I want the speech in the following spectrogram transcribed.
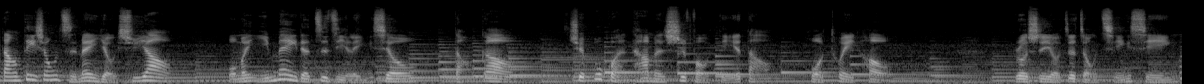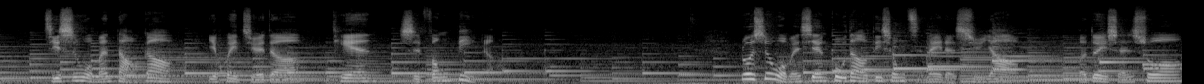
当弟兄姊妹有需要，我们一昧的自己灵修祷告，却不管他们是否跌倒或退后。若是有这种情形，即使我们祷告，也会觉得天是封闭的。若是我们先顾到弟兄姊妹的需要，而对神说：“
